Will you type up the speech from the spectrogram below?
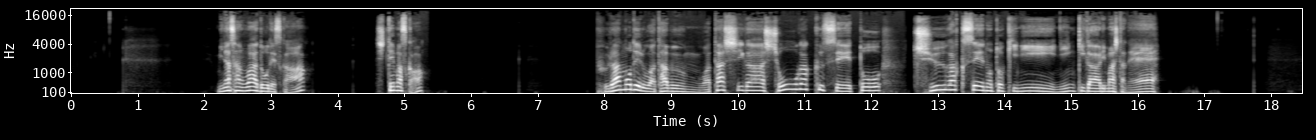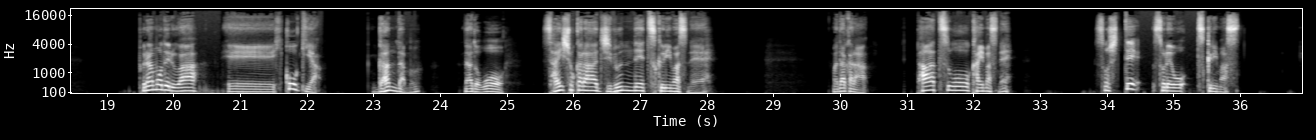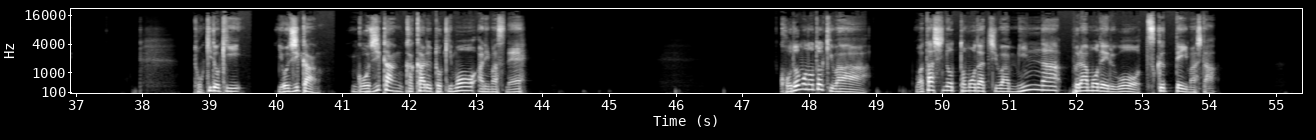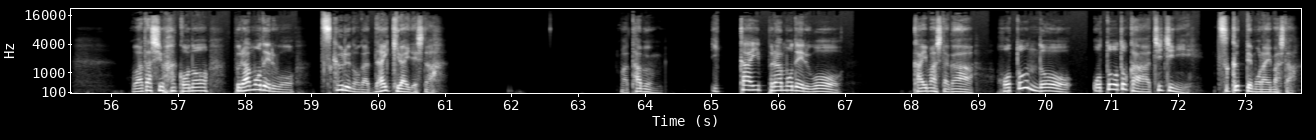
皆さんはどうですか？知っていますか？プラモデルは多分私が小学生と中学生の時に人気がありましたね。プラモデルは、えー飛行機やガンダムなどを最初から自分で作りますね。まあだから、パーツを買いますね。そして、それを作ります。時々、4時間、5時間かかる時もありますね。子供の時は、私の友達はみんなプラモデルを作っていました。私はこのプラモデルを作るのが大嫌いでした。まあ多分、一回プラモデルを買いましたが、ほとんど弟か父に作ってもらいました。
